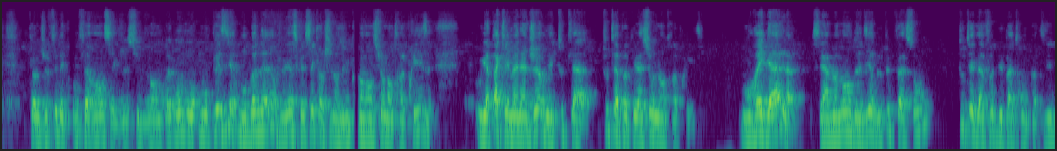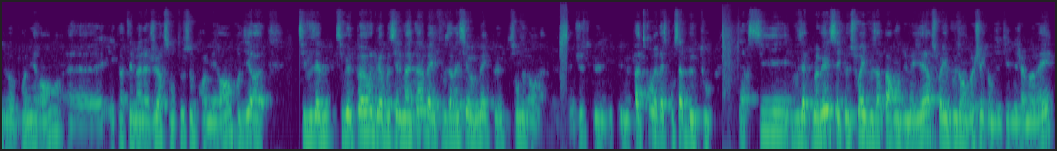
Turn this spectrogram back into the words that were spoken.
comme je fais des conférences et que je suis devant mon, mon, plaisir, mon bonheur, je veux dire ce que c'est quand je suis dans une convention d'entreprise où il n'y a pas que les managers, mais toute la, toute la population de l'entreprise. Mon régal, c'est un moment de dire de toute façon, tout est de la faute du patron quand il est au premier rang euh, et quand les managers sont tous au premier rang pour dire si vous n'êtes si pas heureux de venir bosser le matin, ben, il faut vous adresser aux mecs qui sont devant là. C'est juste que le patron est responsable de tout. si vous êtes mauvais, c'est que soit il vous a pas rendu meilleur, soit il vous a embauché quand vous étiez déjà mauvais.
